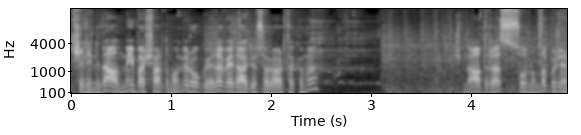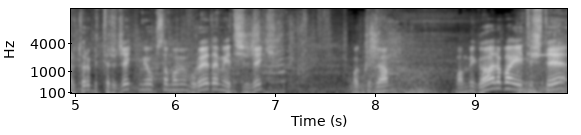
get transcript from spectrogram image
killini de almayı başardı Mami. Rogu'ya da veda ediyor Survivor takımı. Şimdi Adras sonunda bu jeneratörü bitirecek mi yoksa Mami buraya da mı yetişecek? Bakacağım. Mami galiba yetişti.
